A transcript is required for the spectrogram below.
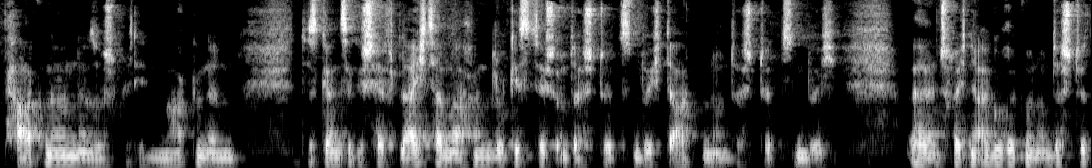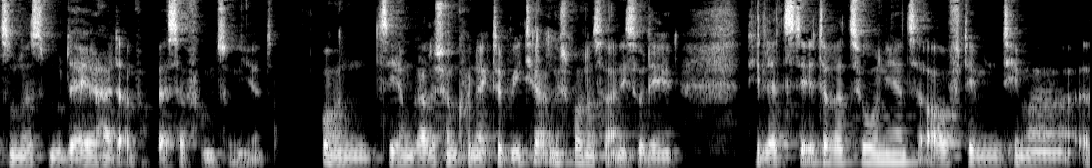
Partnern, also sprich den Marken, dann das ganze Geschäft leichter machen, logistisch unterstützen, durch Daten unterstützen, durch äh, entsprechende Algorithmen unterstützen und das Modell halt einfach besser funktioniert. Und Sie haben gerade schon Connected Retail angesprochen, das war eigentlich so die, die letzte Iteration jetzt auf dem Thema äh,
